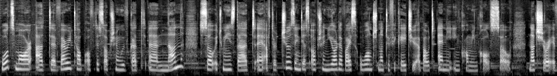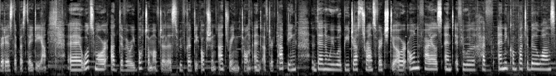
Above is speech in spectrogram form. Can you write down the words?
What's more at the very top of this option we've got uh, none so it means that uh, after choosing this option your device will won't notify you about any incoming calls, so not sure if it is the best idea. Uh, what's more, at the very bottom of the list, we've got the option add ringtone, and after tapping, then we will be just transferred to our own files, and if you will have any compatible ones,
